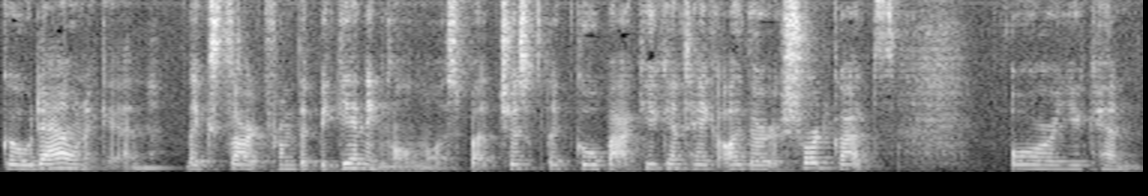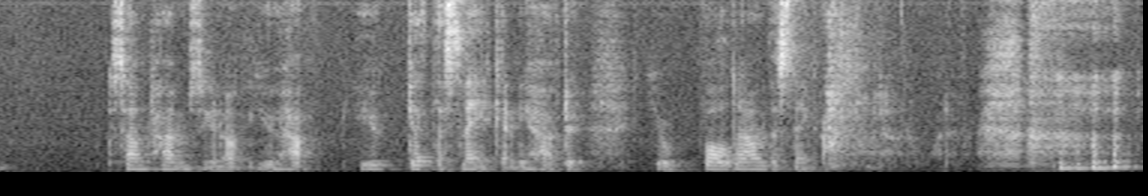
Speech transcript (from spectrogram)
go down again like start from the beginning almost but just like go back. You can take either shortcuts or you can sometimes you know you have you get the snake and you have to you fall down the snake. I don't know whatever.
